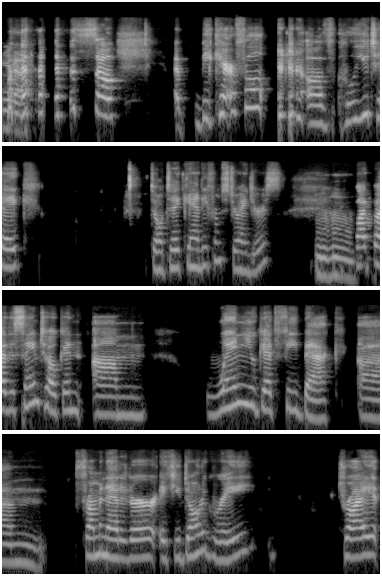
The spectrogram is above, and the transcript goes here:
Yeah. so uh, be careful of who you take. Don't take candy from strangers. Mm-hmm. But by the same token, um, when you get feedback um, from an editor, if you don't agree, try it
